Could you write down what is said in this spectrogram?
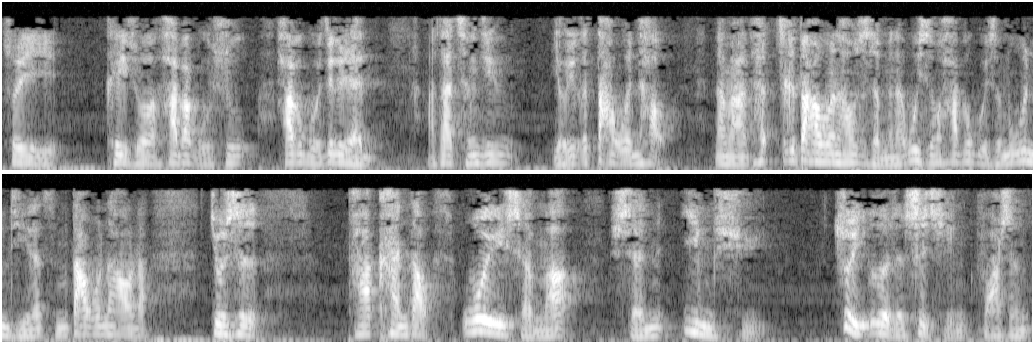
所以可以说，哈巴谷书，哈巴谷这个人啊，他曾经有一个大问号。那么他这个大问号是什么呢？为什么哈巴谷什么问题呢？什么大问号呢？就是他看到为什么神应许罪恶的事情发生。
